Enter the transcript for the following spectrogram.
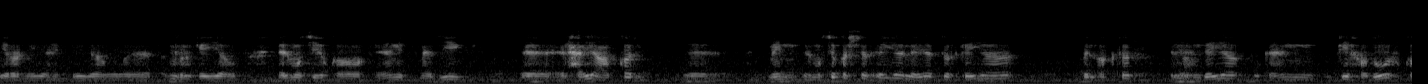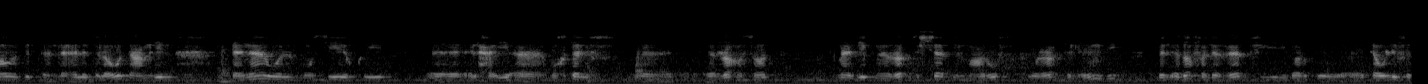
إيرانية هندية وتركية. الموسيقى كانت مزيج. آه، الحقيقة عبقري. آه، من الموسيقى الشرقية اللي هي التركية بالاكثر الهندية وكان في حضور قوي جدا لآلة العود عاملين تناول موسيقي آه، الحقيقة مختلف الرقصات مزيج من الرقص الشرقي المعروف والرقص الهندي بالإضافة للراب في برضو توليفة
